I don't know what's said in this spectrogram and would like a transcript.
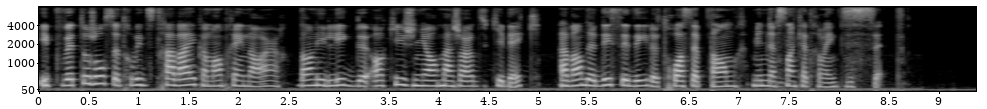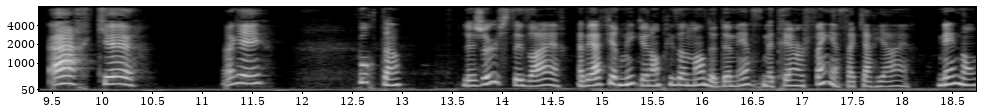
et pouvait toujours se trouver du travail comme entraîneur dans les ligues de hockey junior majeur du Québec avant de décéder le 3 septembre 1997. Arc! OK. Pourtant, le juge Césaire avait affirmé que l'emprisonnement de Demers mettrait un fin à sa carrière. Mais non.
